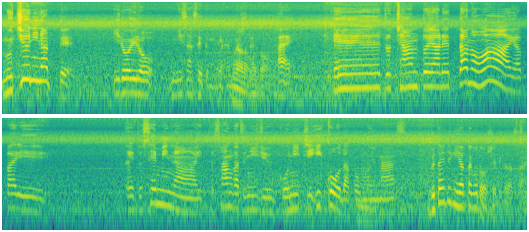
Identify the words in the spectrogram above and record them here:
うん、夢中になっていろいろ見させてもらいました。なるほど、はい、えーとちゃんとやれたのはやっぱりえーと、とセミナー行った3月25日以降だと思います、具体的にやったことを教えてください、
